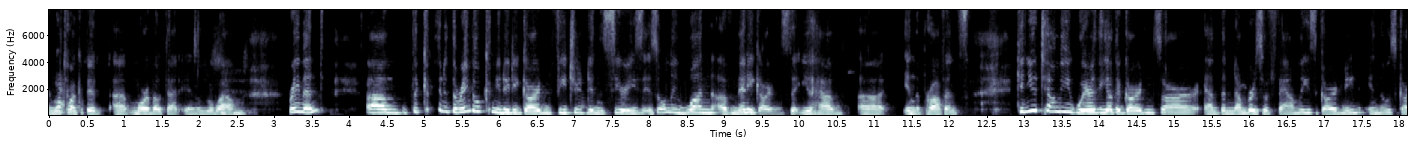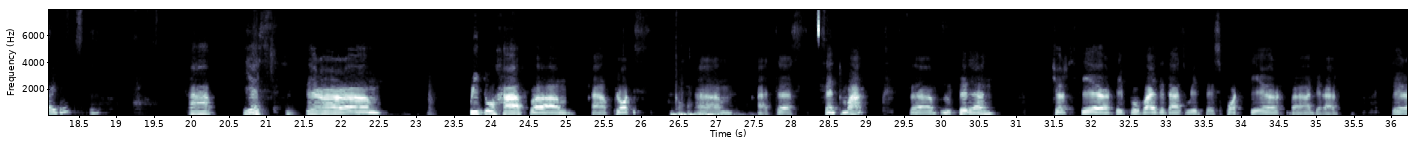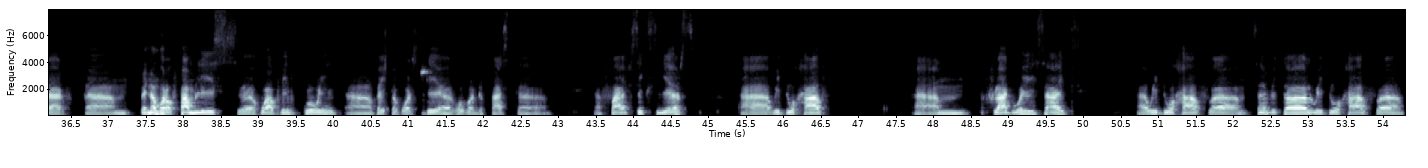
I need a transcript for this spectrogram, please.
And we'll Yeah. talk a bit uh, more about that in a little while. Mhm. Raymond, um, the, the Rainbow Community Garden featured in the series is only one of many gardens that you have uh, in the province. Can you tell me where the other gardens are and the numbers of families gardening in those gardens? Uh, yes, there are, um, we do have um, uh, plots um, at uh, St. Mark's uh, Lutheran Church there. They provided us with the spot there. Uh, there are there are um, a number of families uh, who have been growing uh, vegetables there over the past five, six years. Uh, we do have um, floodway site. Uh, we do have um, Saint Vital. We do have uh,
